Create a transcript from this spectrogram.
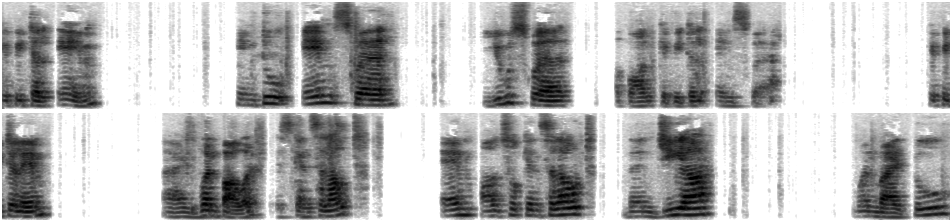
capital M into m square u square upon capital M square. Capital M and 1 power is cancel out. M also cancel out. Then gr 1 by 2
